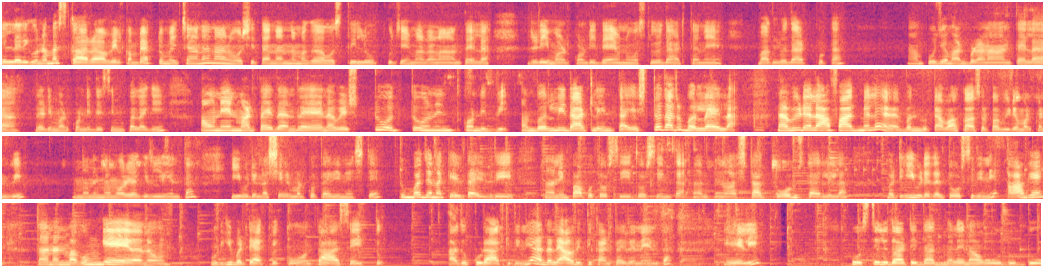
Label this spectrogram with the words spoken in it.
ಎಲ್ಲರಿಗೂ ನಮಸ್ಕಾರ. Welcome back to my channel ನಾನು ವರ್ಷಿತಾ. ನನ್ನ ಮಗ ಹೊಸ್ತಿಲು ಪೂಜೆ ಮಾಡೋಣ ಅಂತ ಎಲ್ಲ ರೆಡಿ ಮಾಡ್ಕೊಂಡಿದ್ದೆ. ಅವನು ಹೊಸ್ಲು ದಾಟ್ತಾನೆ, ಬಾಗಿಲು ದಾಟ್ಬಿಟ್ಟ. ಪೂಜೆ ಮಾಡಿಬಿಡೋಣ ಅಂತ ಎಲ್ಲ ರೆಡಿ ಮಾಡ್ಕೊಂಡಿದ್ದೆ ಸಿಂಪಲಾಗಿ ಅವನೇನು ಮಾಡ್ತಾಯಿದ್ದ ಅಂದರೆ, ನಾವು ಎಷ್ಟು ಹೊತ್ತು ನಿಂತ್ಕೊಂಡಿದ್ವಿ. ಅವ್ನು ಬರಲಿ ದಾಟ್ಲಿ ಅಂತ ಎಷ್ಟೊತ್ತಾದರೂ ಬರಲೇ ಇಲ್ಲ. ನಾವು ವೀಡಿಯೋ ಎಲ್ಲ ಆಫ್ ಆದಮೇಲೆ ಬಂದ್ಬಿಟ್ಟ. ಅವಾಗ ಸ್ವಲ್ಪ ವೀಡಿಯೋ ಮಾಡ್ಕೊಂಡ್ವಿ. ನನಗೆ ಮೆಮೊರಿ ಆಗಿರಲಿ ಅಂತ ಈ ವಿಡಿಯೋನ ಶೇರ್ ಮಾಡ್ಕೋತಾ ಇದ್ದೀನಿ ಅಷ್ಟೇ. ತುಂಬ ಜನ ಕೇಳ್ತಾ ಇದ್ರಿ ನಿಮ್ಮ ಪಾಪು ತೋರಿಸಿ ತೋರಿಸಿ ಅಂತ. ನಾನು ಅಷ್ಟಾಗಿ ತೋರಿಸ್ತಾ ಇರಲಿಲ್ಲ, ಬಟ್ ಈ ವಿಡಿಯೋದಲ್ಲಿ ತೋರಿಸಿದ್ದೀನಿ. ಹಾಗೆ ನನ್ನ ಮಗನಿಗೆ ನಾನು ಹುಡುಗಿ ಬಟ್ಟೆ ಹಾಕಬೇಕು ಅಂತ ಆಸೆ ಇತ್ತು. ಅದು ಕೂಡ ಹಾಕಿದ್ದೀನಿ. ಅದರಲ್ಲಿ ಯಾವ ರೀತಿ ಕಾಣ್ತಾ ಇದ್ದೇನೆ ಅಂತ ಹೇಳಿ. ಹೊಸ್ತಿಲು ದಾಟಿದ್ದಾದಮೇಲೆ ನಾವು ದುಡ್ಡು,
